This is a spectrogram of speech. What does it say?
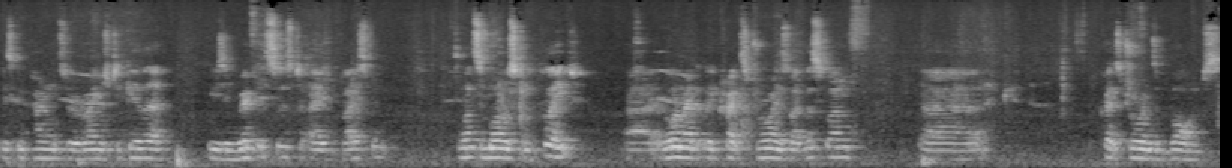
These components are arranged together using references to aid placement. Once the model is complete, uh, it automatically creates drawings like this one, uh, drawings of BOMs.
